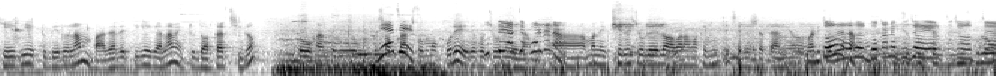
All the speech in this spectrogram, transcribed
খেয়ে দিয়ে একটু বেরোলাম বাজারের দিকে গেলাম একটু দরকার ছিল। তো ওখান থেকে কাজকর্ম করে দেখো চলে এলাম। মানে ছেলে চলে এলো আবার আমাকে নিতে ছেলের সাথে আমি আবার বাড়ি চলে এলাম। দোকানে আমরা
